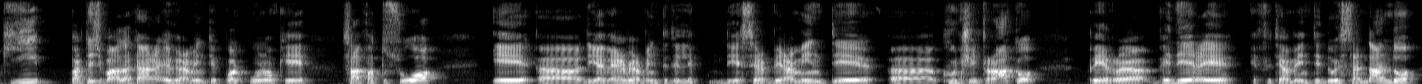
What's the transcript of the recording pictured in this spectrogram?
chi partecipa alla Dakar è veramente qualcuno che sa il fatto suo e uh, devi avere veramente delle, devi essere veramente uh, concentrato per vedere effettivamente dove stai andando,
